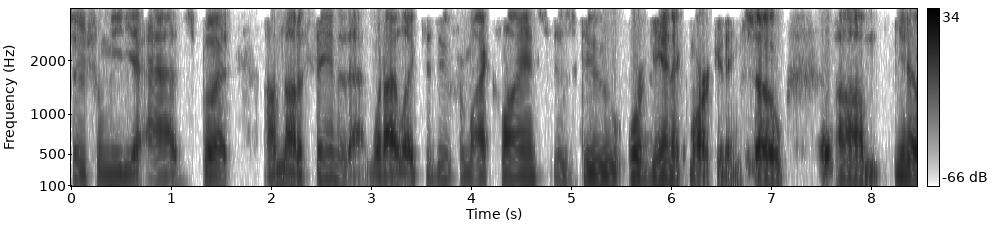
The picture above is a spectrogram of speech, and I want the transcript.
social media ads, but I'm not a fan of that. What I like to do for my clients is do organic marketing. So, um, you know,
